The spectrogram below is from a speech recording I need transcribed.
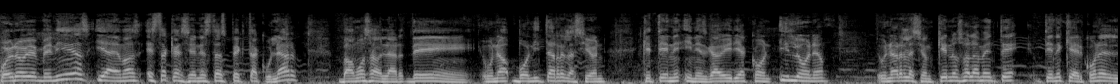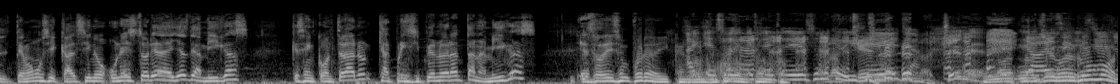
Bueno, bienvenidas y además esta canción está espectacular. Vamos a hablar de una bonita relación que tiene Inés Gaviria con Ilona. Una relación que no solamente tiene que ver con el tema musical, sino una historia de ellas de amigas que se encontraron, que al principio no eran tan amigas. Eso dicen por ahí, que Ay, no- eso, es- es- eso es lo que dice ella. No, no llegó el rumor.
